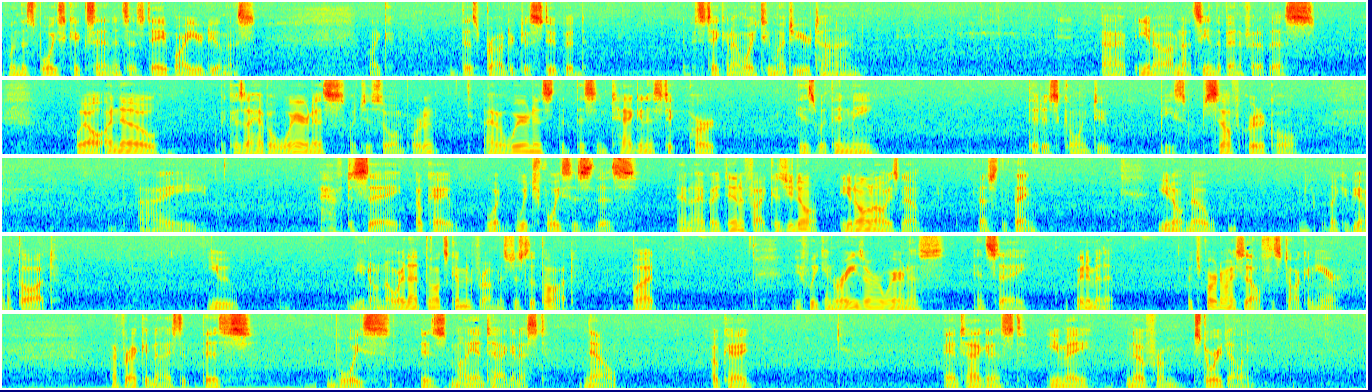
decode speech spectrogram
when this voice kicks in and says, Dave, why are you doing this? Like, this project is stupid. It's taking up way too much of your time. Uh, you know, I'm not seeing the benefit of this. Well, I know because I have awareness, which is so important. I have awareness that this antagonistic part is within me that is going to be self critical, I have to say, okay, what which voice is this? And I've identified because you don't you don't always know. That's the thing. You don't know like if you have a thought, you you don't know where that thought's coming from. It's just a thought. But if we can raise our awareness and say, wait a minute, which part of myself is talking here? I've recognized that this voice is my antagonist. Now, okay, antagonist, you may know from storytelling,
